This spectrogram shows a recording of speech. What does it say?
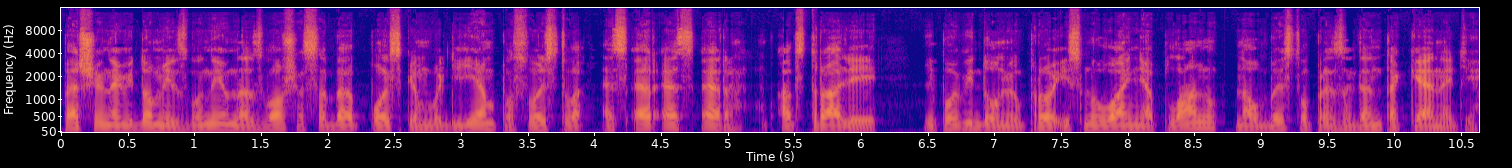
Перший невідомий дзвонив, назвавши себе польським водієм посольства СРСР в Австралії і повідомив про існування плану на вбивство президента Кеннеді,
